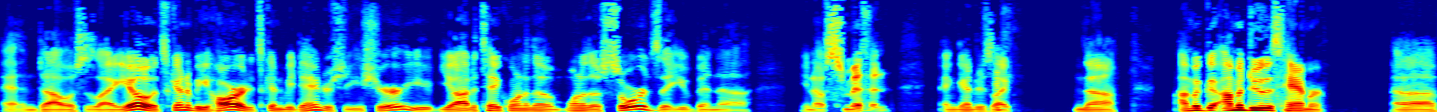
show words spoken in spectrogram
And Davos is like, "Yo, it's going to be hard. It's going to be dangerous. Are you sure? You you ought to take one of the one of those swords that you've been, uh, you know, smithing." And Gendry's like, "Nah, I'm a I'm gonna do this hammer. Uh,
